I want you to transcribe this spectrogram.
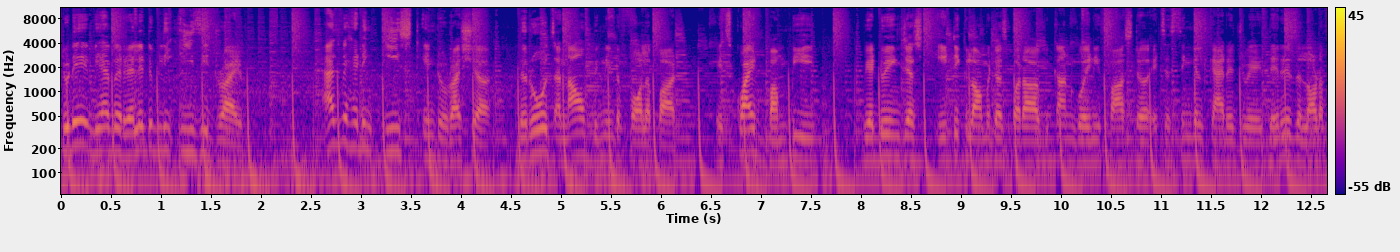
Today we have a relatively easy drive. As we're heading east into Russia, the roads are now beginning to fall apart. It's quite bumpy. We are doing just 80 kilometers per hour. We can't go any faster. It's a single carriageway. There is a lot of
